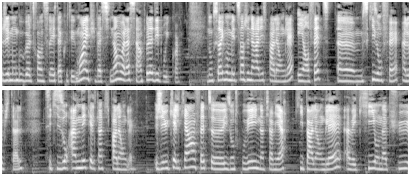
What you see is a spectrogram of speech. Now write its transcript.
J'ai mon Google Translate à côté de moi, et puis bah sinon, voilà, c'est un peu la débrouille, quoi. Donc, c'est vrai que mon médecin généraliste parlait anglais. Et en fait, ce qu'ils ont fait à l'hôpital, c'est qu'ils ont amené quelqu'un qui parlait anglais. J'ai eu quelqu'un, en fait, ils ont trouvé une infirmière qui parlait anglais, avec qui on a pu,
